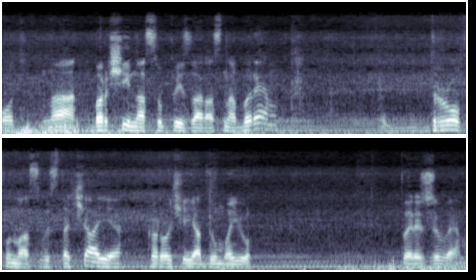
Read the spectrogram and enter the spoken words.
От. На борщі на супи зараз наберемо. Дров у нас вистачає. Коротше, я думаю, переживемо.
